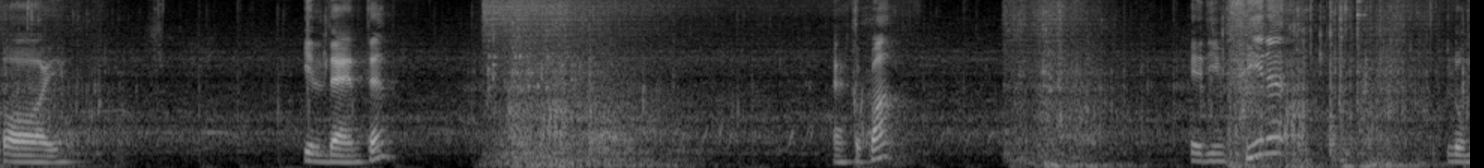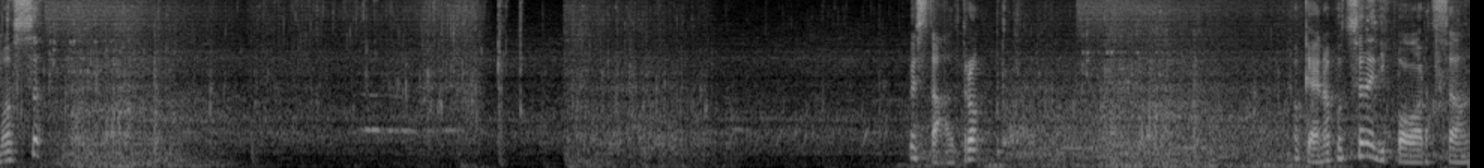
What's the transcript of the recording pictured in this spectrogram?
Poi il dente. Ecco qua. Ed infine l'humos. Quest'altro. Ok, una pozione di forza.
